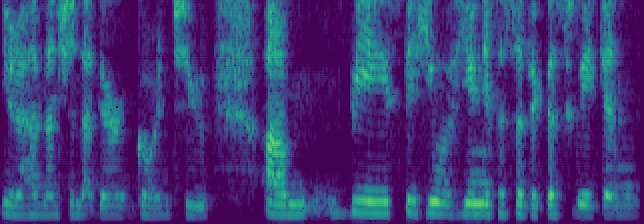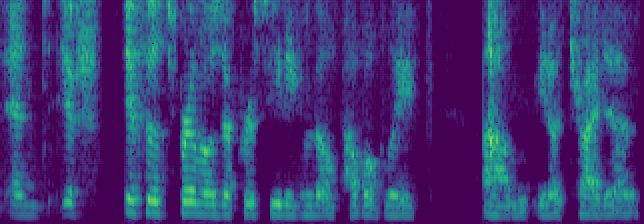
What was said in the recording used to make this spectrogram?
you know had mentioned that they're going to um, be speaking with Union Pacific this week and and if if those furloughs are proceeding they'll probably um, you know try to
